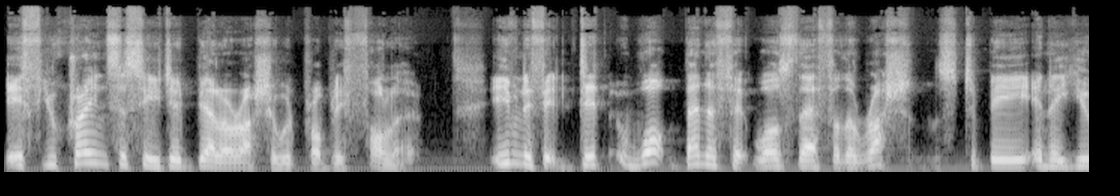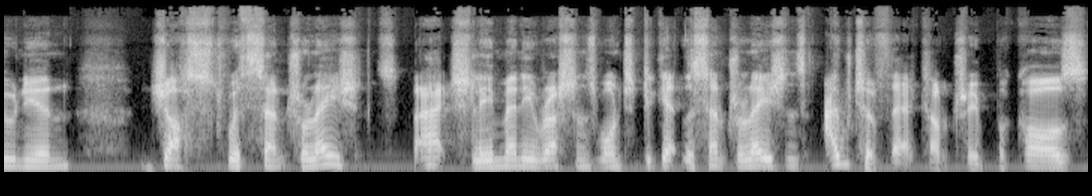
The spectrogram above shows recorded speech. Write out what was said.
if Ukraine seceded, Belarus would probably follow. Even if it did, what benefit was there for the Russians to be in a union just with Central Asians. Actually, many Russians wanted to get the Central Asians out of their country because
